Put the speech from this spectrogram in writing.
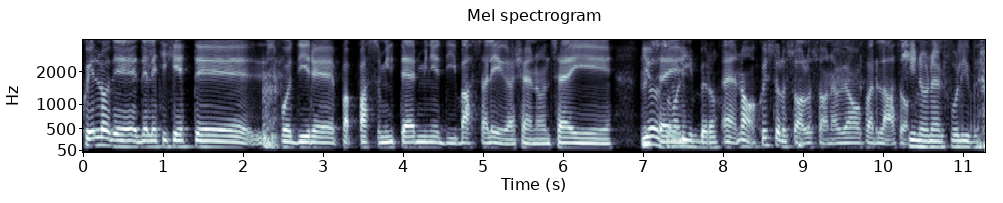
Quello de- delle etichette, si può dire, pa- passami il termine, di bassa lega, cioè non sei. non Io sei- sono libero. Eh, no, questo lo so, lo so, ne avevamo parlato. Cino un elfo libero.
